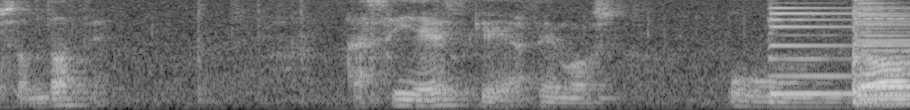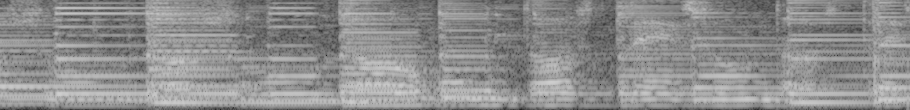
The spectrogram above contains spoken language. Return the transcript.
Son 12. Así es que hacemos un 2, un 2, un 2, un 2, 3, un 2, 3.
